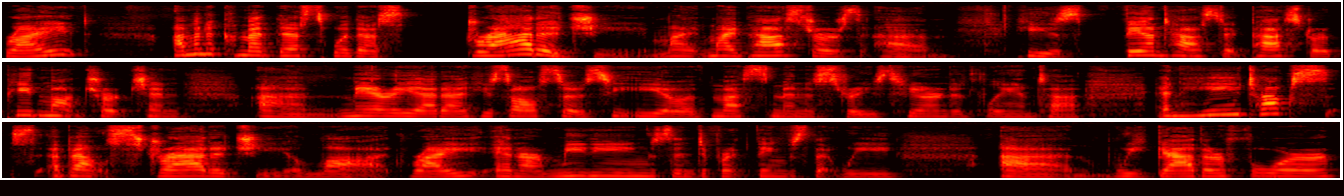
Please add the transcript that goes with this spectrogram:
right? I'm going to come at this with a strategy. My my pastor's um, he's fantastic pastor at Piedmont Church in um, Marietta. He's also CEO of Must Ministries here in Atlanta, and he talks about strategy a lot, right? In our meetings and different things that we um, we gather for.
